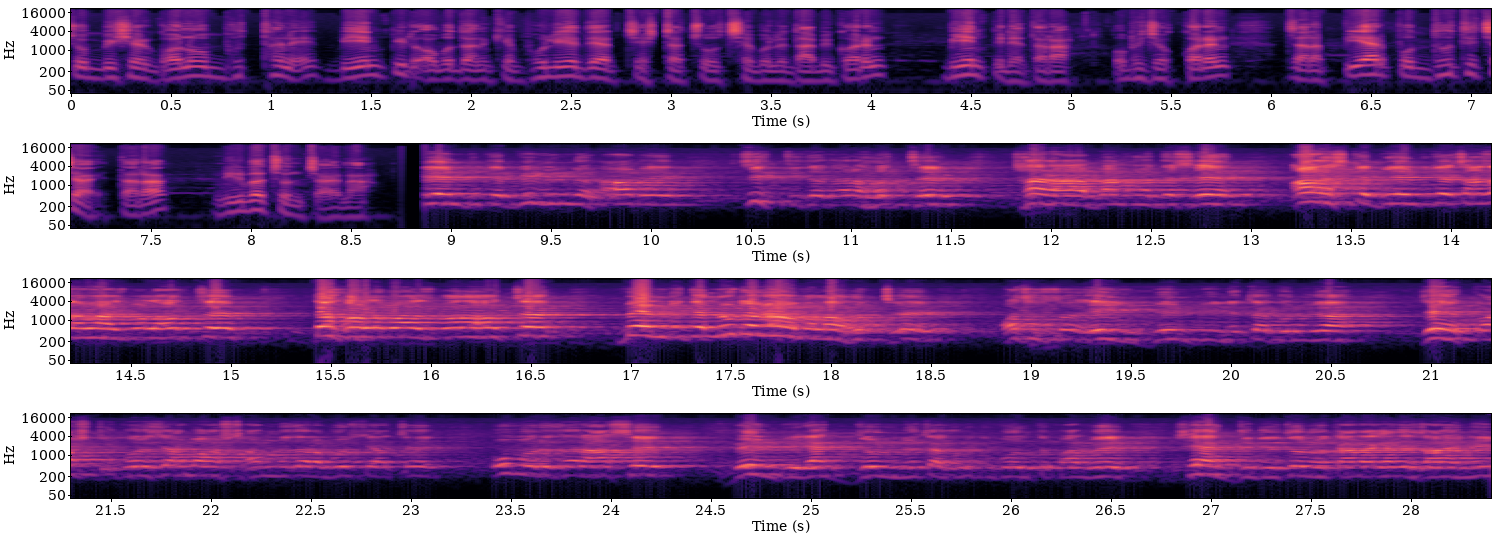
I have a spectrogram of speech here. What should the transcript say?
চব্বিশের গণ অভ্যুত্থানে বিএনপির অবদানকে ভুলিয়ে দেওয়ার চেষ্টা চলছে বলে দাবি করেন বিএনপি নেতারা। অভিযোগ করেন যারা পিয়ার পদ্ধতি চায় তারা নির্বাচন চায় না। বিএনপিকে বিভিন্নভাবে চিত্রিত করা হচ্ছে। সারা বাংলাদেশে আজকে বিএনপিকে চাঁদাবাজ বলা হচ্ছে দখলবাজ বলা হচ্ছে বিএনপিকে লুটেরা বলা হচ্ছে। অথচ এই বিএনপি নেতাকর্মীরা যে কষ্ট করেছে, আমার সামনে যারা বসে আছে উপরে যারা আছে বিএনপির একজন নেতাকর্মীকে বলতে পারবে, সে একদিনের জন্য কারাগারে যায়নি।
